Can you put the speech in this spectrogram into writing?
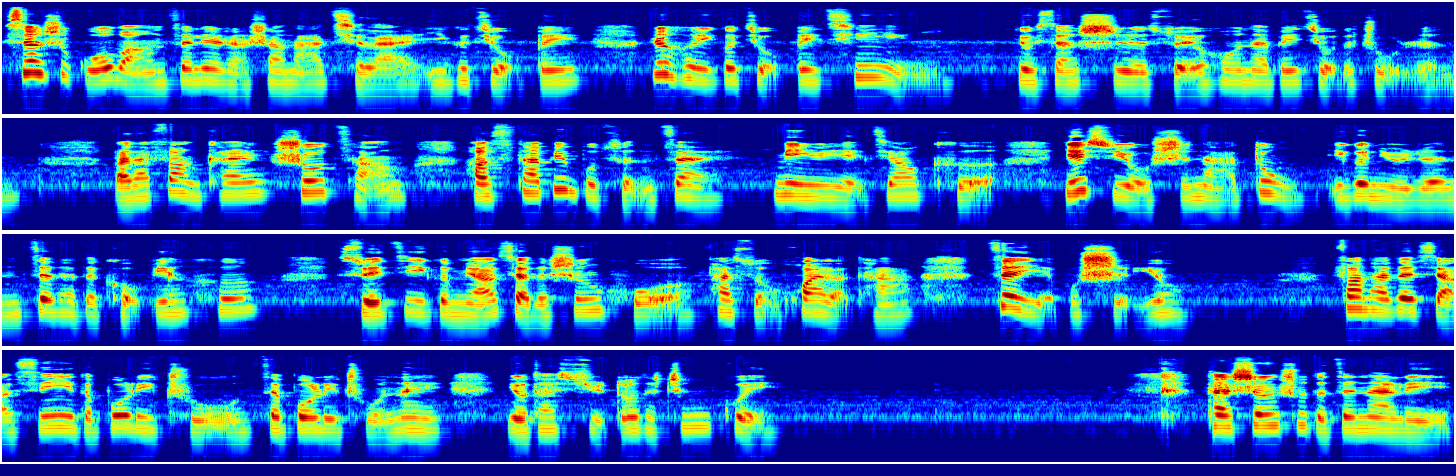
像是国王在猎场上拿起来一个酒杯，任何一个酒杯轻盈。又像是随后那杯酒的主人，把它放开收藏，好似它并不存在。命运也焦渴，也许有时拿动一个女人在他的口边喝，随即一个渺小的生活，怕损坏了它，再也不使用，放它在小心翼翼的玻璃橱，在玻璃橱内有它许多的珍贵。它生疏的在那里，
